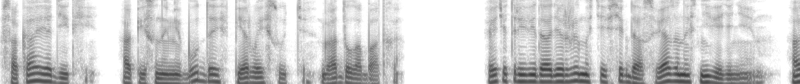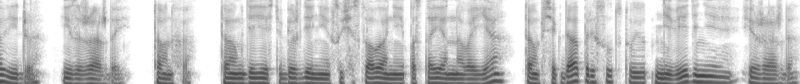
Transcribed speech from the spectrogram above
сакая дитхи, описанными Буддой в первой сутте Гаддулабадха. Эти три вида одержимости всегда связаны с неведением, авиджа и с жаждой, танха. Там, где есть убеждение в существовании постоянного «я», там всегда присутствуют неведение и жажда.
